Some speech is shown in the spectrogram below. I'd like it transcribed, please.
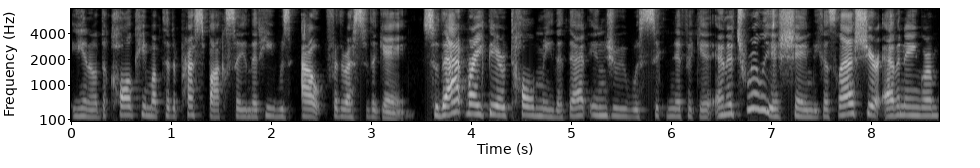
you know, the call came up to the press box saying that he was out for the rest of the game. So that right there told me that that injury was significant. And it's really a shame because last year, Evan Engram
